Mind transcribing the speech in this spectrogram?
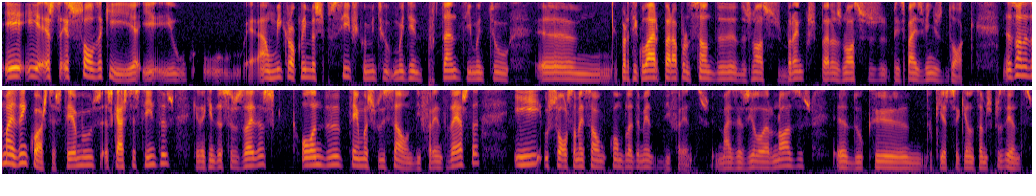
E, e estes, estes, solos aqui, e, e, o, o, há um microclima específico muito, muito importante e muito uh, particular para a produção de, dos nossos brancos, para os nossos principais vinhos de DOC. Na zona de mais encostas temos as castas tintas, que é da Quinta Cerejeiras, onde tem uma exposição diferente desta e os solos também são completamente diferentes, mais argilo-arenosos eh, do que, do que estes aqui onde estamos presentes.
